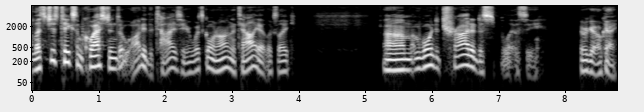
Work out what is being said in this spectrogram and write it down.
Let's just take some questions. Oh, Audie, the ties here. What's going on, Natalia? It looks like. Um, I'm going to try to display. Let's see. There we go. Okay.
